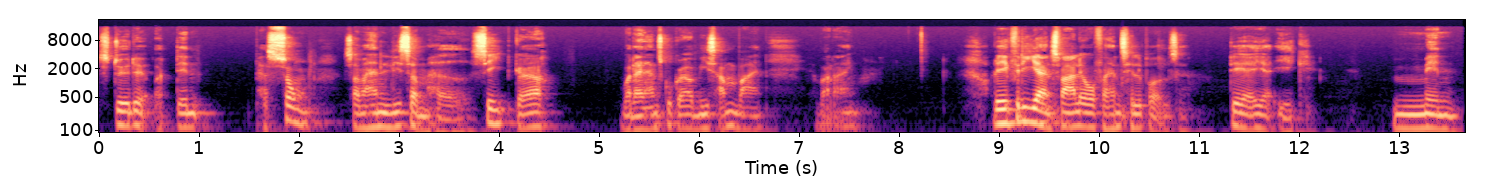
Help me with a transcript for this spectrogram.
støtte og den person, som han ligesom havde set gøre, hvordan han skulle gøre og vise ham vejen, jeg var der ikke. Og det er ikke, fordi jeg er ansvarlig over for hans helbredelse. Det er jeg ikke. Men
